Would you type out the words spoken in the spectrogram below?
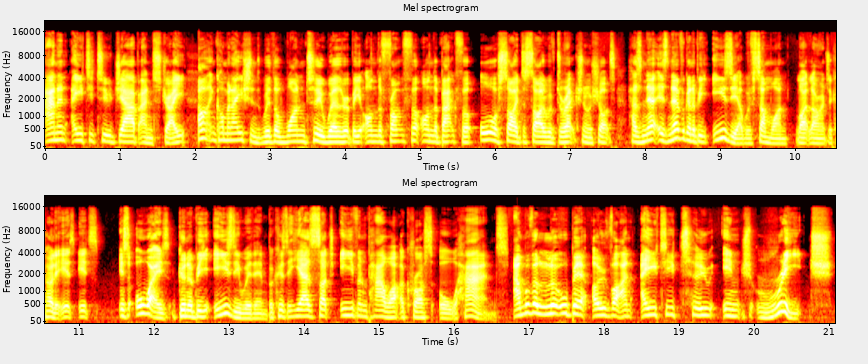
and and an 82 jab and straight. Starting combinations with a 1-2, whether it be on the front foot, on the back foot, or side to side with directional shots, has ne is never going to be easier with someone like Lawrence Okolie. It's, it's it's always going to be easy with him because he has such even power across all hands. And with a little bit over an 82 inch reach,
